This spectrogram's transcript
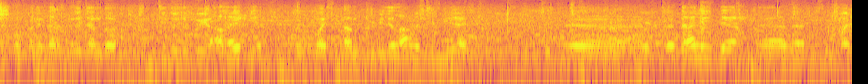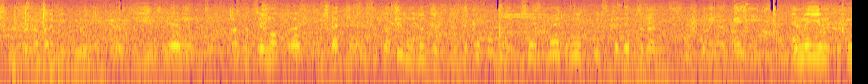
закопаних. Зараз ми йдемо до цілої такої алейки. Ви побачите, там такі білі лавочки стоять. Значить, е, Далі йде, е, зараз побачите, зона барбекю. Е, Стоїть е, просто в цьому е, так, ситуативно люди туди приходили, щось знаєте, ну кучка де туди зайшли, І ми їм таку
